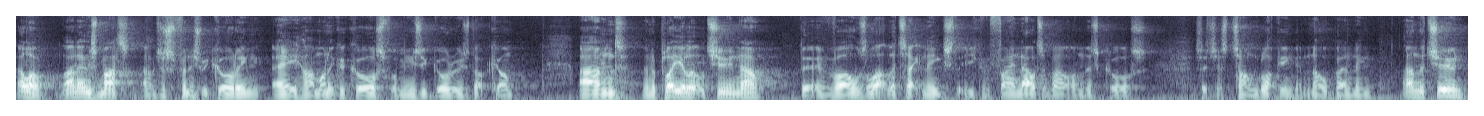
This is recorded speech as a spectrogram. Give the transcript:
Hello, my name's Mat. I've just finished recording a harmonica course for musicgurus.com and I'm going to play you a little tune now that involves a lot of the techniques that you can find out about on this course such as tongue blocking and note bending and the tune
